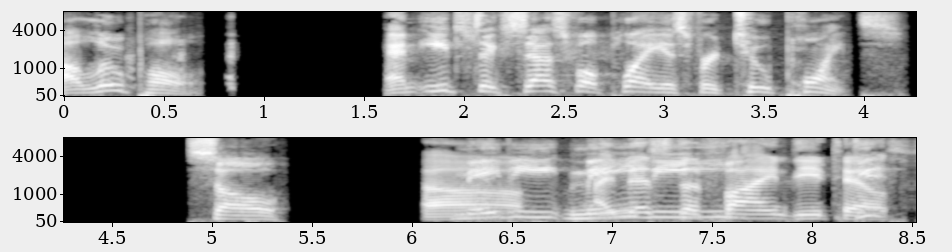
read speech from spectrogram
A loophole. And each successful play is for two points. So uh, maybe, maybe I missed the fine details.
